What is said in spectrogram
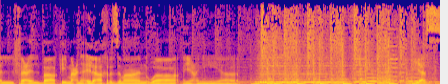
الفعل باقي معنا إلى آخر الزمان ويعني آه، يس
